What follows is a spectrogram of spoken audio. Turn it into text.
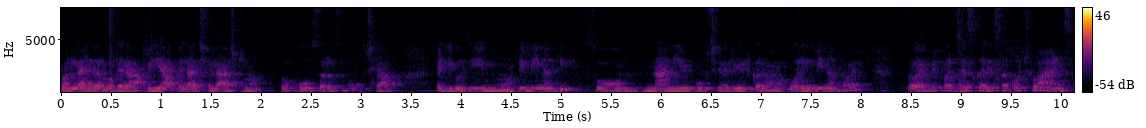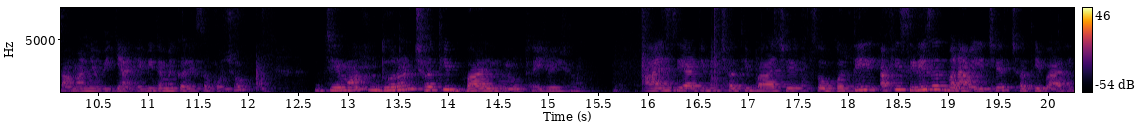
વન લાઇનર વગેરે બી આપેલા છે લાસ્ટમાં તો બહુ સરસ બુક છે આ. એટલી બધી મોટી બી નથી. સો, નાની એવી બુક છે. રીડ કરવામાં બોરિંગ બી ન થવાય. સો, એ બી પરચેસ કરી શકો છો. એન્ડ સામાન્ય વિજ્ઞાન એ બી તમે કરી શકો છો. જેમાં ધોરણ છ થી બાર ઇન્ક્લુડ થઈ જાય છે. આ એનસીઆરટી બી છ થી બાર છે. સો બધી આખી સિરીઝ જ બનાવેલી છે છ થી બારની.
